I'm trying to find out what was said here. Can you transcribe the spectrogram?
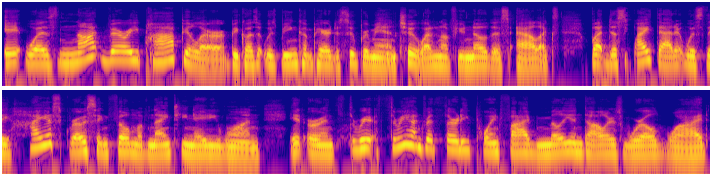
It was not very popular because it was being compared to Superman 2. I don't know if you know this, Alex, but despite that, it was the highest grossing film of 1981. It earned $330.5 million worldwide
